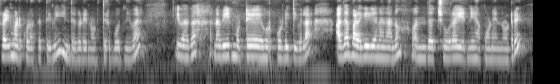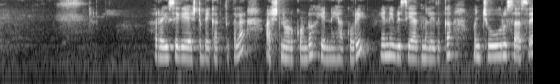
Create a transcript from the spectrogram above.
ಫ್ರೈ ಮಾಡ್ಕೊಳಕತ್ತೀನಿ. ಹಿಂದಗಡೆ ನೋಡ್ತಿರ್ಬೋದು ನೀವು. ಇವಾಗ ನಾವೇನು ಮೊಟ್ಟೆ ಹುರ್ಕೊಂಡಿದ್ದೀವಲ್ಲ, ಅದ ಬಾಳಿಗೆಗೆ ನಾನು ಒಂದು ಚೂರ ಎಣ್ಣೆ ಹಾಕೊಂಡೇನು ನೋಡ್ರಿ. ರೈಸಿಗೆ ಎಷ್ಟು ಬೇಕಾಗ್ತದಲ್ಲ ಅಷ್ಟು ನೋಡಿಕೊಂಡು ಎಣ್ಣೆ ಹಾಕೋರಿ. ಎಣ್ಣೆ ಬಿಸಿ ಆದಮೇಲೆ ಇದಕ್ಕೆ ಒಂಚೂರು ಸಾಸಿವೆ,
